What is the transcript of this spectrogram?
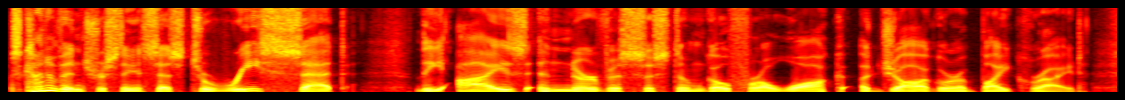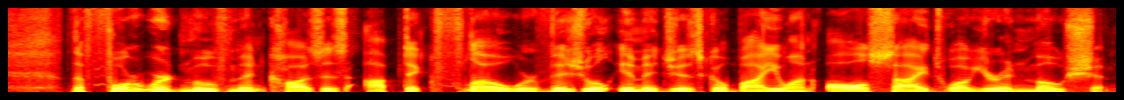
it's kind of interesting. It says to reset the eyes and nervous system go for a walk, a jog, or a bike ride. The forward movement causes optic flow where visual images go by you on all sides while you're in motion.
